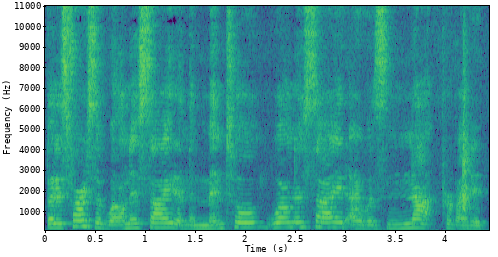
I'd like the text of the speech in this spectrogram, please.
but as far as the wellness side and the mental wellness side i was not provided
